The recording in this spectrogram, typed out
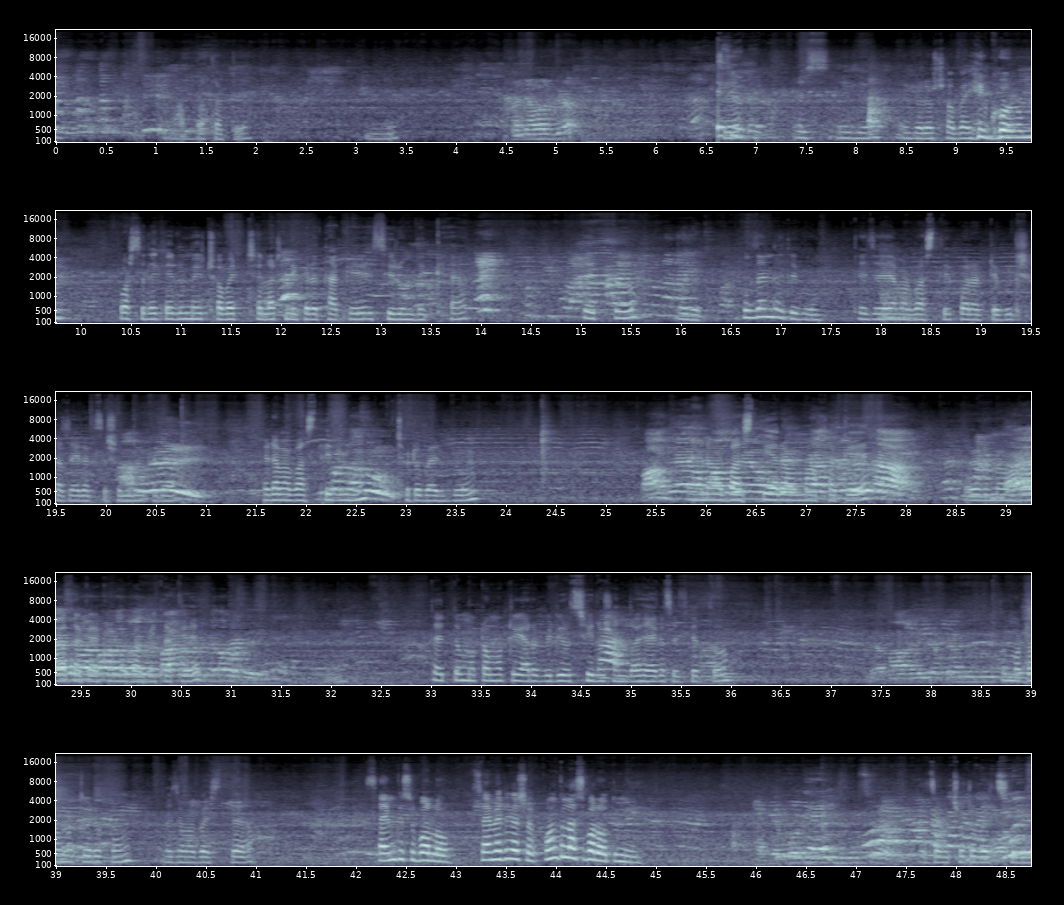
আব্বা থাকে এগুলো সবাই গরম পড়ছে দেখে রুমে সবাই ঠেলাঠেলি করে থাকে সিরুম দেখে। তাই তো ফুলদান দাও দিব। তাই যে আমার বাস্তির পড়ার টেবিল সাজাই রাখছে সুন্দর করে। এটা আমার বাস্তির রুম ছোটো ভাইয়ের রুম এখানে আমার বাস্তি আর আমার মা থাকে। ওই রুমে আমার বাবা থাকে এখন আমার ভাবি থাকে। তাই তো মোটামুটি আরও ভিডিও ছিল, সন্ধ্যা হয়ে গেছে যেহেতু। তো মোটামুটি এরকম। এই যে আমার বাইসটা সাইম, কিছু বলো? সাইম, এদিকে আসো। কোন ক্লাস পড়ো তুমি? আমার ছোটো ভাই ছেলে।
